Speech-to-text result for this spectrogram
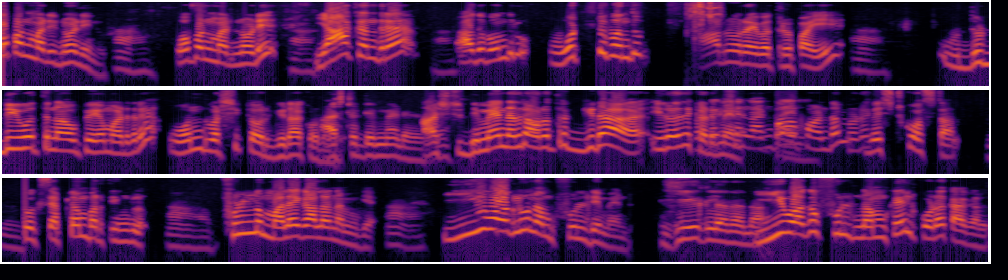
ಓಪನ್ ಮಾಡಿ ನೋಡಿ ನೀವು. ಓಪನ್ ಮಾಡಿ ನೋಡಿ. ಯಾಕಂದ್ರೆ ಅದು ಬಂದ್ರು ಒಟ್ಟು ಬಂದು ಆರ್ನೂರ ಐವತ್ತು ರೂಪಾಯಿ. ದುಡ್ಡು ಇವತ್ತು ನಾವು ಪೇ ಮಾಡಿದ್ರೆ ಒಂದ್ ವರ್ಷಕ್ಕೆ ಅವ್ರ ಗಿಡ ಕೊಡ ಅಷ್ಟು ಡಿಮ್ಯಾಂಡ್ ಅಷ್ಟು ಡಿಮ್ಯಾಂಡ್ ಅಂದ್ರೆ ಅವ್ರ ಹತ್ರ ಗಿಡ ಇರೋದೇ ಕಡಿಮೆ. ಆಗ್ತಾ ವೆಸ್ಟ್ ಕೋಸ್ಟಲ್. ಇವಾಗ ಸೆಪ್ಟೆಂಬರ್ ತಿಂಗಳು. ಫುಲ್ ಮಳೆಗಾಲ ನಮ್ಗೆ. ಈವಾಗ್ಲೂ ಇವಾಗ್ಲೂ ನಮ್ಗೆ ಫುಲ್ ಡಿಮ್ಯಾಂಡ್ ಈಗ್ಲೂ ನಾನು ಇವಾಗ ಫುಲ್ ನಮ್ ಕೈಲಿ ಕೊಡಕ್ ಆಗಲ್ಲ.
